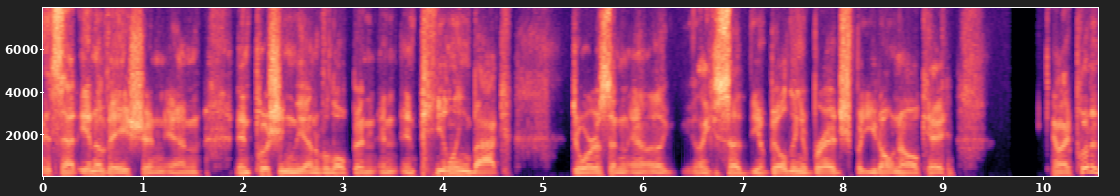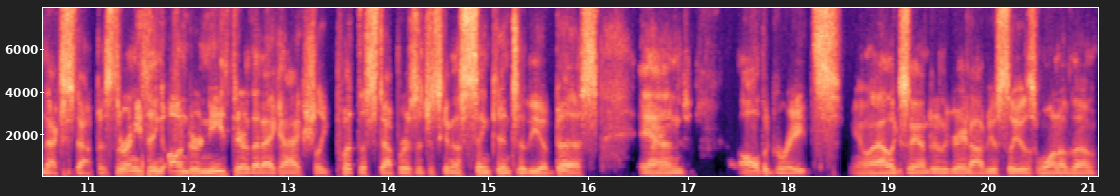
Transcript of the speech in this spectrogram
it's that innovation and and pushing the envelope and and, and peeling back doors and, and like you said, you know, building a bridge, but you don't know. Okay, can I put a next step? Is there anything underneath there that I can actually put the step, or is it just going to sink into the abyss? And right. all the greats, you know, Alexander the Great obviously is one of them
